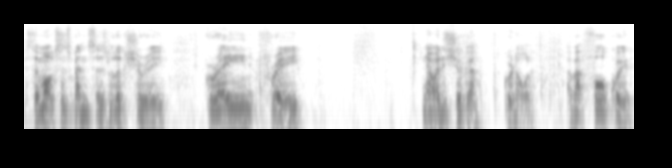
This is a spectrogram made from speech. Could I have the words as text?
it's the Marks and Spencer's luxury grain free, now added sugar granola. About four quid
